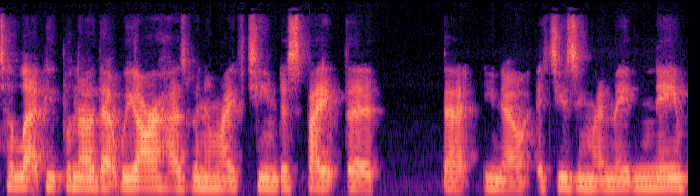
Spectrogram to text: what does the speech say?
to let people know that we are a husband and wife team, despite the that you know it's using my maiden name.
